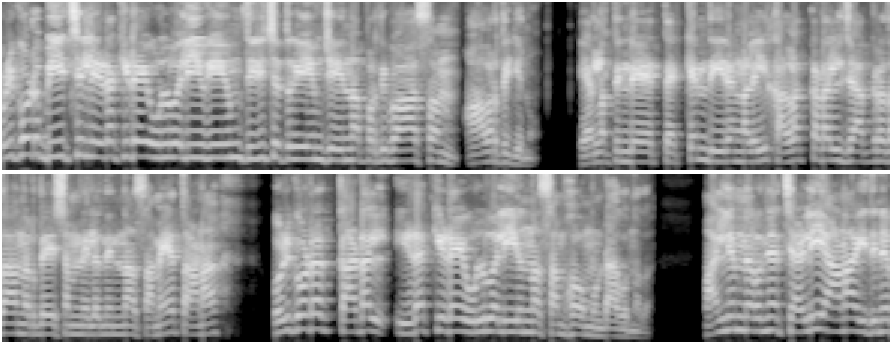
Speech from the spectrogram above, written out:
കോഴിക്കോട് ബീച്ചിൽ ഇടയ്ക്കിടെ ഉൾവലിയുകയും തിരിച്ചെത്തുകയും ചെയ്യുന്ന പ്രതിഭാസം ആവർത്തിക്കുന്നു. കേരളത്തിന്റെ തെക്കൻ തീരങ്ങളിൽ കള്ളക്കടൽ ജാഗ്രതാ നിർദ്ദേശം നിലനിന്ന സമയത്താണ് കോഴിക്കോട് കടൽ ഇടയ്ക്കിടെ ഉൾവലിയുന്ന സംഭവം ഉണ്ടാകുന്നത്. മാലിന്യം നിറഞ്ഞ ചളിയാണ് ഇതിന്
